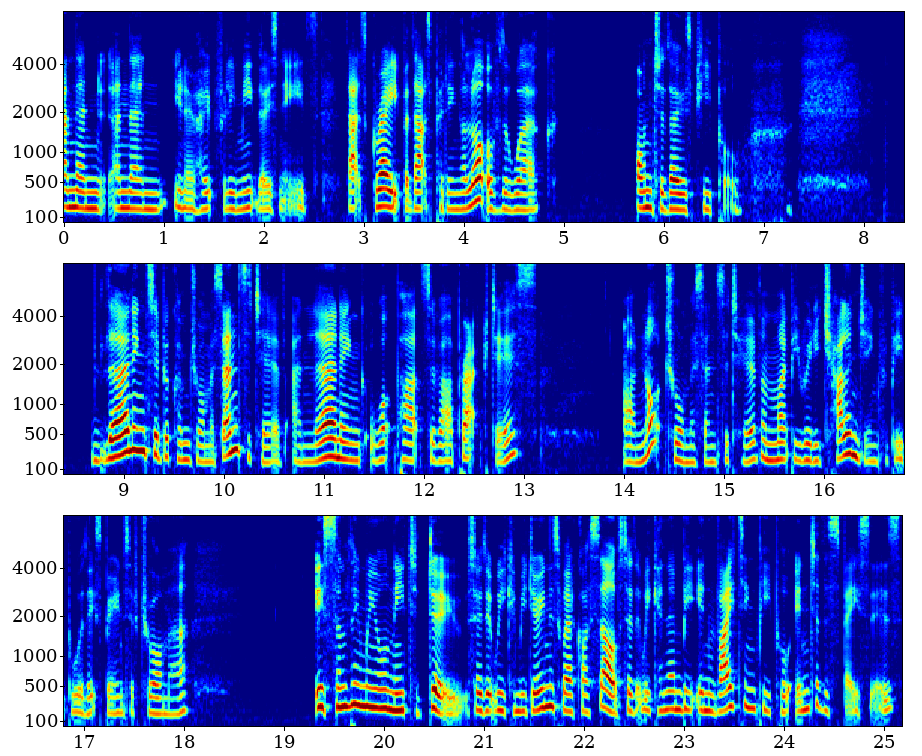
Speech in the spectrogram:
and then and then you know hopefully meet those needs. That's great, but that's putting a lot of the work onto those people. learning to become trauma sensitive and learning what parts of our practice are not trauma sensitive and might be really challenging for people with experience of trauma is something we all need to do so that we can be doing this work ourselves so that we can then be inviting people into the spaces.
